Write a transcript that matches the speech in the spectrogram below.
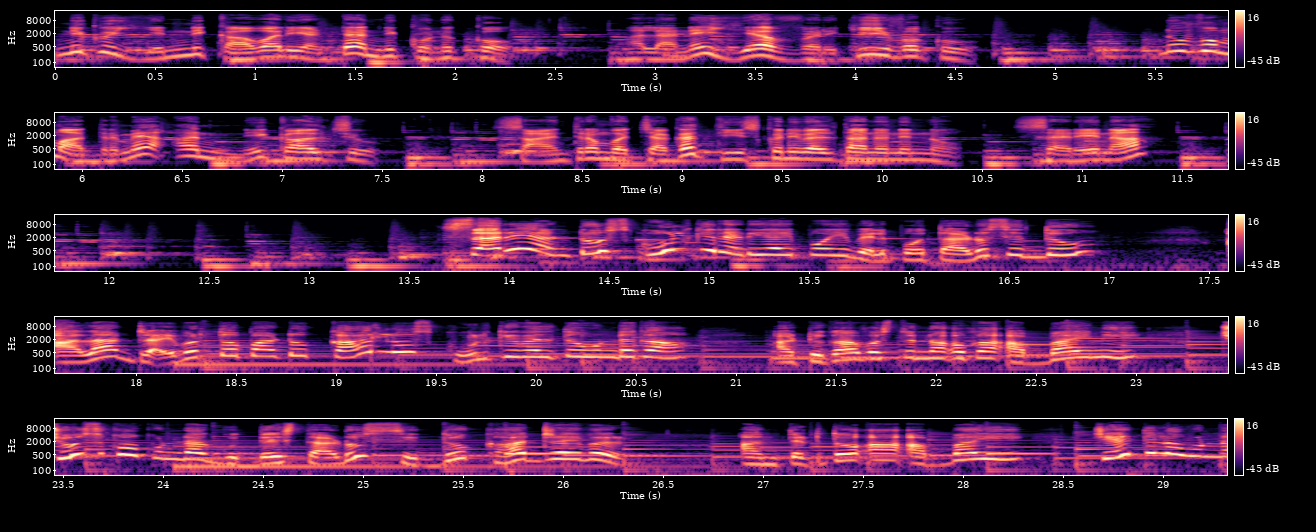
నీకు ఎన్ని కావాలి అంటే అన్ని కొనుక్కో. అలానే ఎవ్వరికీ ఇవ్వకు. నువ్వు మాత్రమే అన్నీ కాల్చు. సాయంత్రం వచ్చాక తీసుకుని వెళ్తాను నిన్ను. సరేనా? సరే అంటూ స్కూల్కి రెడీ అయిపోయి వెళ్ళిపోతాడు సిద్ధు. అలా డ్రైవర్తో పాటు కార్లో స్కూల్కి వెళ్తూ ఉండగా అటుగా వస్తున్న ఒక అబ్బాయిని చూసుకోకుండా గుద్దేస్తాడు సిద్ధు కార్ డ్రైవర్. అంతటితో ఆ అబ్బాయి చేతిలో ఉన్న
